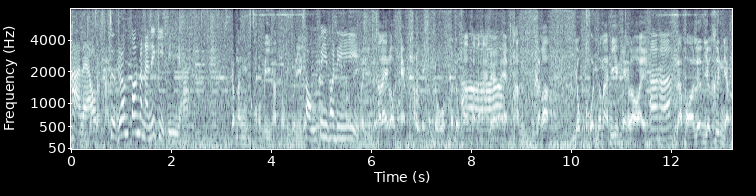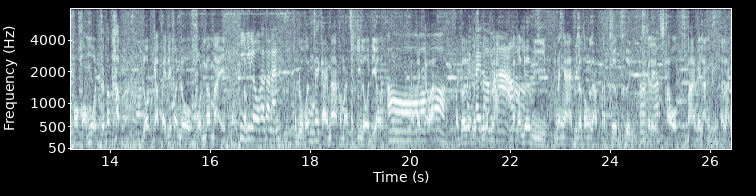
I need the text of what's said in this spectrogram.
ขาแล้ว หกสาขา จุดเริ่มต้นวันนั้นได้กี่ปีคะกำลัง 2 ปีครับ2ปีพอดีเลยสองปีพอดีพอดีเลยตอนแรกเราแอบทำในคอนโดคอนโดห้ามทำอาหารใช่ไหมเราแอบทำแล้วก็ ยกขนเข้ามาที่แผงลอย อ่าฮะ แล้วพอเริ่มเยอะขึ้นเนี่ยพอของหมดก็ต้องขับรถกลับไปที่คอนโดขนมาใหม่ กี่กิโลคะตอนนั้น คอนโดก็ไม่ไกลมากประมาณสักกิโลเดียวอ๋อครับแต่ว่ามันก็เริ่มไม่ไปสะดวกๆละมาๆแล้วก็เริ่มมีพนักงานที่เราต้องรับมาเพิ่มขึ้น อ่าฮะ ก็เลยเช่าบ้านไว้หลังหนึ่งข้างหลัง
